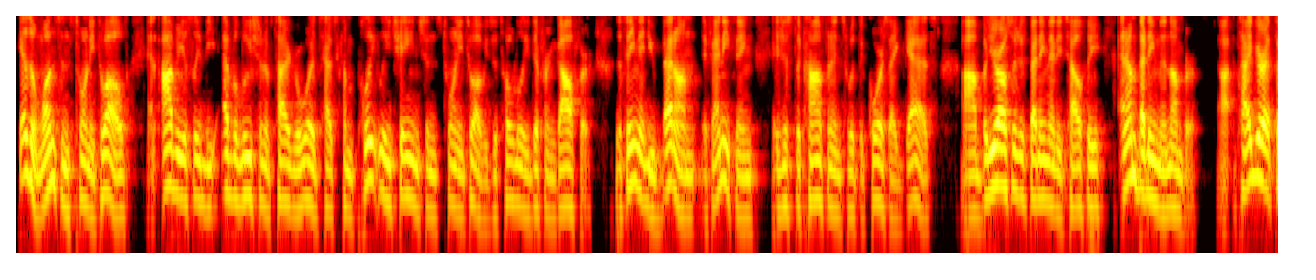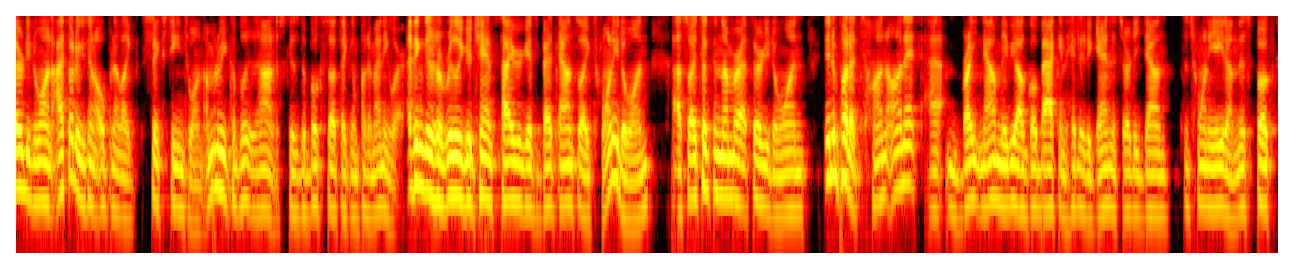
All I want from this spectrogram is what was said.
He hasn't won since 2012. And obviously, the evolution of Tiger Woods has completely changed since 2012. He's a totally different golfer. The thing that you bet on, if anything, is just the confidence with the course, I guess. Uh, but you're also just betting that he's healthy. And I'm betting the number. Uh, Tiger at 30 to 1, I thought he was going to open at like 16 to 1. I'm going to be completely honest because the books thought they can put him anywhere. I think there's a really good chance Tiger gets bet down to like 20 to 1. Uh, so I took the number at 30 to 1. Didn't put a ton on it. Uh, right now, maybe I'll go back and hit it again. It's already down to 28 on this book.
